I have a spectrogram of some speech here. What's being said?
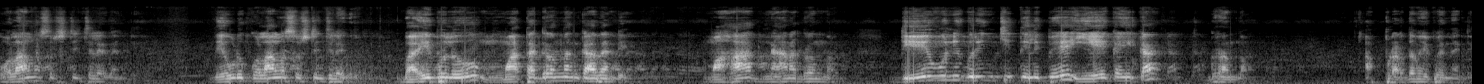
కులాలను సృష్టించలేదండి. దేవుడు కులాలను సృష్టించలేదు. బైబిలు మత గ్రంథం కాదండి. మహాజ్ఞాన గ్రంథం. దేవుని గురించి తెలిపే ఏకైక గ్రంథం. అప్పుడు అర్థమైపోయిందండి.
